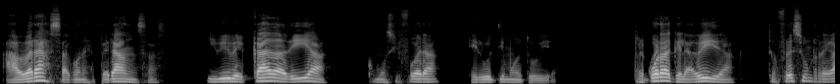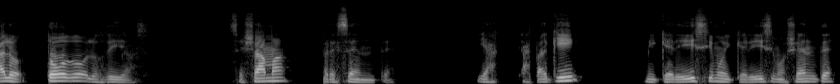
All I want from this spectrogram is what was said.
abraza con esperanzas y vive cada día como si fuera el último de tu vida. Recuerda que la vida te ofrece un regalo todos los días. Se llama presente. Y hasta aquí, mi queridísimo y queridísimo oyente,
